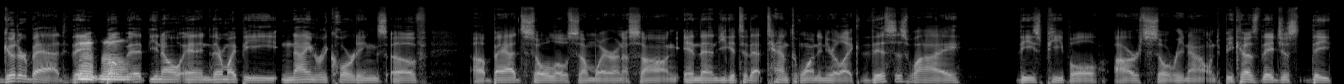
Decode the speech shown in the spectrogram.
good or bad. They, Mhm. but, you know, and there might be nine recordings of a bad solo somewhere in a song, and then you get to that tenth one, and you're like, this is why these people are so renowned because they just they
